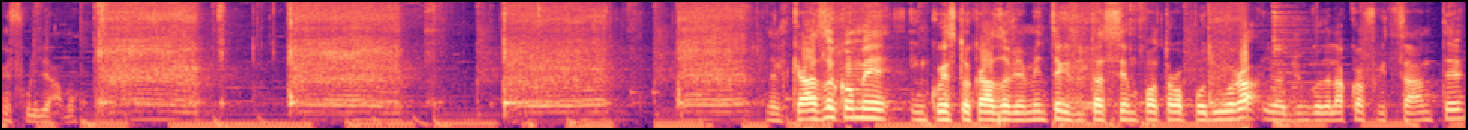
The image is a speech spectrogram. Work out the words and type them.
e frulliamo. Nel caso, come in questo caso ovviamente risultasse un po' troppo dura, io aggiungo dell'acqua frizzante,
